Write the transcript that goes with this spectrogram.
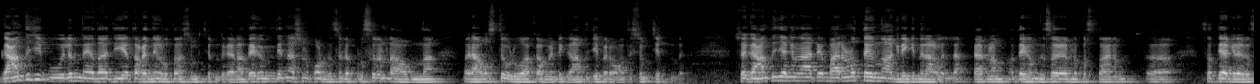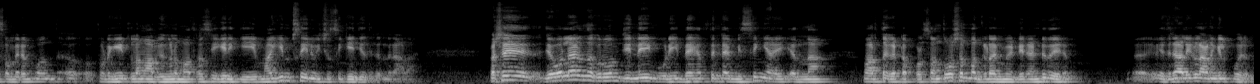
ഗാന്ധിജി പോലും നേതാജിയെ തടഞ്ഞു നിർത്താൻ ശ്രമിച്ചിട്ടുണ്ട്. കാരണം അദ്ദേഹം ഇന്ത്യൻ നാഷണൽ കോൺഗ്രസിന്റെ പ്രസിഡന്റ് ആവുന്ന ഒരവസ്ഥ ഒഴിവാക്കാൻ വേണ്ടി ഗാന്ധിജി പരമാവധി ശ്രമിച്ചിട്ടുണ്ട്. പക്ഷേ ഗാന്ധിജി അങ്ങനെ നാട്ടെ ഭരണത്തെ ഒന്നും ആഗ്രഹിക്കുന്ന ഒരാളല്ല. കാരണം അദ്ദേഹം നിസ്സഹകരണ പ്രസ്ഥാനം സത്യാഗ്രഹ സമരം തുടങ്ങിയിട്ടുള്ള മാർഗങ്ങൾ മാത്രം സ്വീകരിക്കുകയും അഹിംസയിൽ വിശ്വസിക്കുകയും ചെയ്തിരുന്ന ഒരാളാണ്. പക്ഷേ ജവഹർലാൽ നെഹ്റുവും ജിന്നയും കൂടി ഇദ്ദേഹത്തിന്റെ മിസ്സിംഗ് ആയി എന്ന വാർത്ത കേട്ടപ്പോൾ സന്തോഷം പങ്കിടാൻ വേണ്ടി രണ്ടുപേരും എതിരാളികളാണെങ്കിൽ പോലും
